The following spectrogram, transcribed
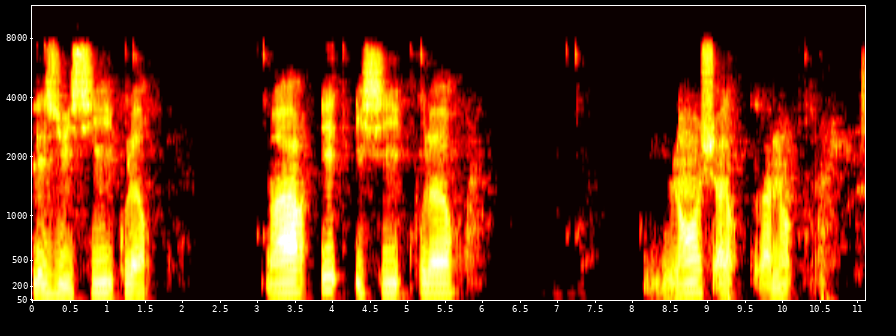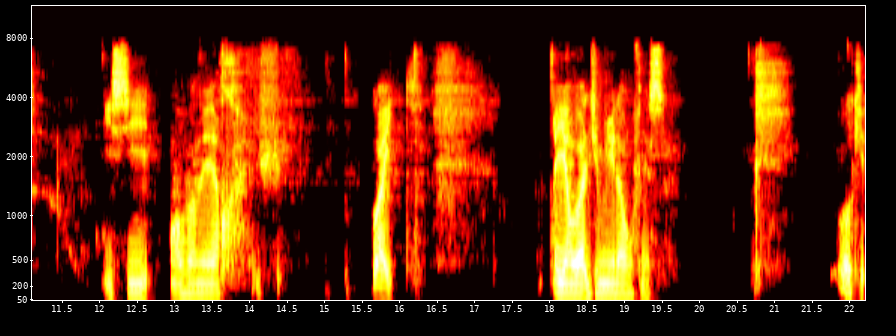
les yeux ici, couleur noire, et ici couleur blanche. Alors là non. Ici on va mettre white et on va diminuer la roughness. Ok.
